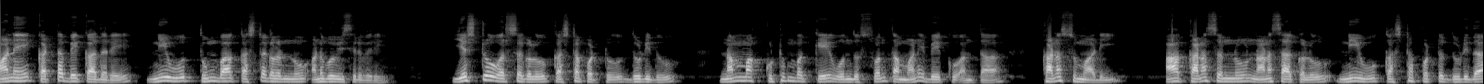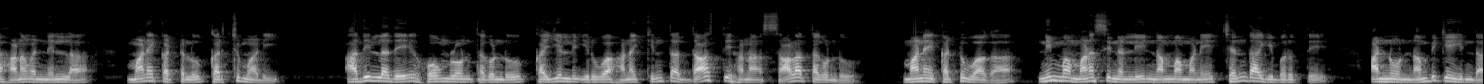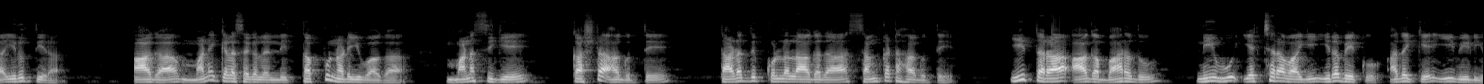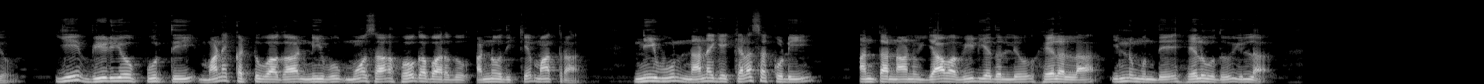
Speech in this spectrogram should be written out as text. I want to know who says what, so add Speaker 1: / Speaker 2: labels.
Speaker 1: ಮನೆ ಕಟ್ಟಬೇಕಾದರೆ ನೀವು ತುಂಬ ಕಷ್ಟಗಳನ್ನು ಅನುಭವಿಸಿರುವಿರಿ. ಎಷ್ಟೋ ವರ್ಷಗಳು ಕಷ್ಟಪಟ್ಟು ದುಡಿದು ನಮ್ಮ ಕುಟುಂಬಕ್ಕೆ ಒಂದು ಸ್ವಂತ ಮನೆ ಬೇಕು ಅಂತ ಕನಸು ಮಾಡಿ, ಆ ಕನಸನ್ನು ನನಸಾಕಲು ನೀವು ಕಷ್ಟಪಟ್ಟು ದುಡಿದ ಹಣವನ್ನೆಲ್ಲ ಮನೆ ಕಟ್ಟಲು ಖರ್ಚು ಮಾಡಿ, ಅದಿಲ್ಲದೆ ಹೋಮ್ ಲೋನ್ ತಗೊಂಡು ಕೈಯಲ್ಲಿ ಇರುವ ಹಣಕ್ಕಿಂತ ಜಾಸ್ತಿ ಹಣ ಸಾಲ ತಗೊಂಡು ಮನೆ ಕಟ್ಟುವಾಗ ನಿಮ್ಮ ಮನಸ್ಸಿನಲ್ಲಿ ನಮ್ಮ ಮನೆ ಚೆಂದಾಗಿ ಬರುತ್ತೆ ಅನ್ನೋ ನಂಬಿಕೆಯಿಂದ ಇರುತ್ತೀರ? ಆಗ ಮನೆ ಕೆಲಸಗಳಲ್ಲಿ ತಪ್ಪು ನಡೆಯುವಾಗ ಮನಸ್ಸಿಗೆ ಕಷ್ಟ ಆಗುತ್ತೆ, ತಡೆದುಕೊಳ್ಳಲಾಗದ ಸಂಕಟ ಆಗುತ್ತೆ. ಈ ಥರ ಆಗಬಾರದು, ನೀವು ಎಚ್ಚರವಾಗಿ ಇರಬೇಕು. ಅದಕ್ಕೆ ಈ ವಿಡಿಯೋ. ಈ ವಿಡಿಯೋ ಪೂರ್ತಿ ಮನೆ ಕಟ್ಟುವಾಗ ನೀವು ಮೋಸ ಹೋಗಬಾರದು ಅನ್ನೋದಕ್ಕೆ ಮಾತ್ರ. ನೀವು ನನಗೆ ಕೆಲಸ ಕೊಡಿ ಅಂತ ನಾನು ಯಾವ ವಿಡಿಯೋದಲ್ಲೂ ಹೇಳಲ್ಲ, ಇನ್ನು ಮುಂದೆ ಹೇಳುವುದೂ ಇಲ್ಲ.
